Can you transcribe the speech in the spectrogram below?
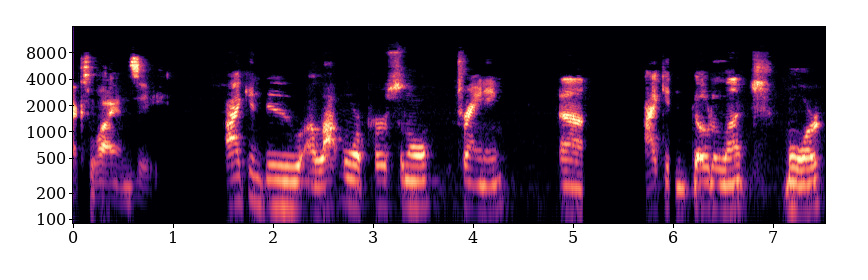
X, Y, and Z? I can do a lot more personal training. Um, I can go to lunch more.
